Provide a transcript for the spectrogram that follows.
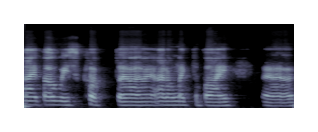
I've always cooked. Uh, I don't like to buy uh,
